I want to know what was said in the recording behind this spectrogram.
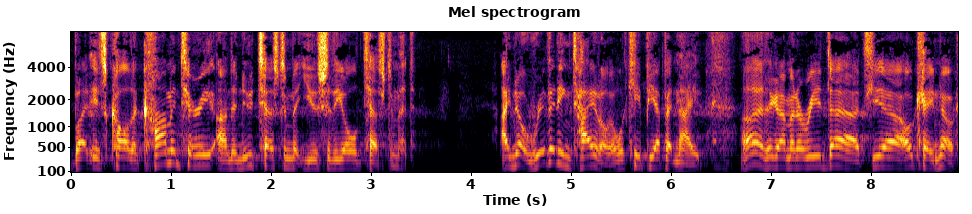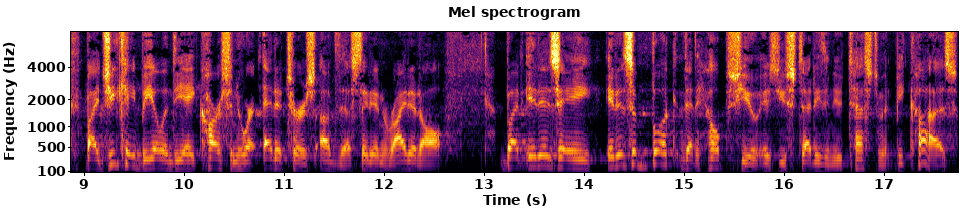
but it's called A Commentary on the New Testament Use of the Old Testament. I know, riveting title. It will keep you up at night. Oh, I think I'm going to read that. Yeah, okay, no. By G.K. Beale and D.A. Carson, who are editors of this. They didn't write it all. But it is a, it is a book that helps you as you study the New Testament because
